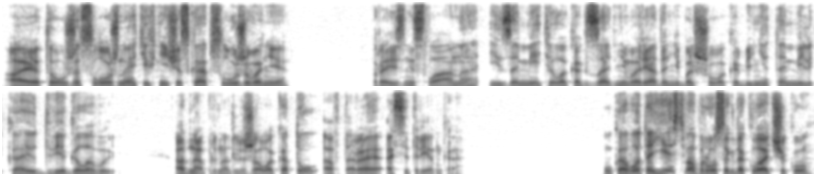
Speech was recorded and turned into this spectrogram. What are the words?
а это уже сложное техническое обслуживание. Произнесла она и заметила, как с заднего ряда небольшого кабинета мелькают две головы. Одна принадлежала коту, а вторая — Осетренко. «У кого-то есть вопросы к докладчику?»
